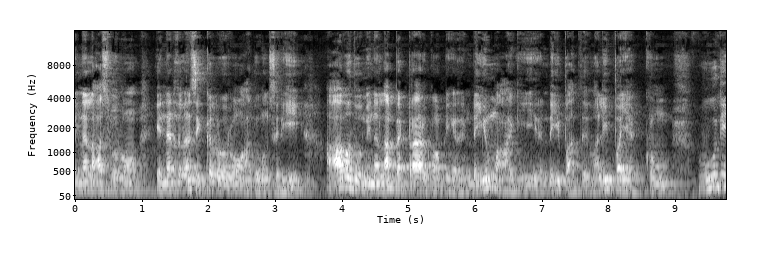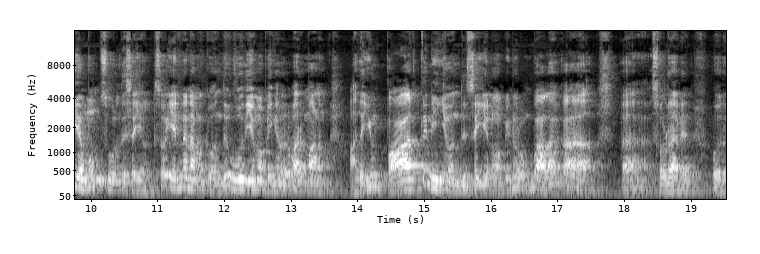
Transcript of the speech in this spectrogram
என்ன லாஸ் வரும் என்ன இடத்துல சிக்கல் வரும் அதுவும் சரி. ஆவதும் என்னெல்லாம் பெட்டராக இருக்கும் அப்படிங்கிற ரெண்டையும் ஆகி ரெண்டையும் பார்த்து வழி பயக்கும் ஊதியமும் சூழ்ந்து செயல். ஸோ என்ன நமக்கு வந்து ஊதியம் அப்படிங்கிற ஒரு வருமானம்? அதையும் பார்த்து நீங்கள் வந்து செய்யணும் அப்படின்னு ரொம்ப அழகாக சொல்கிறாரு ஒரு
